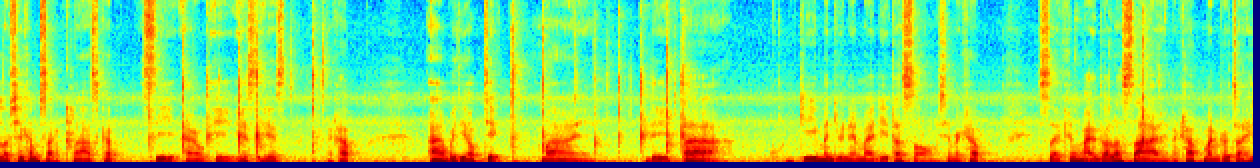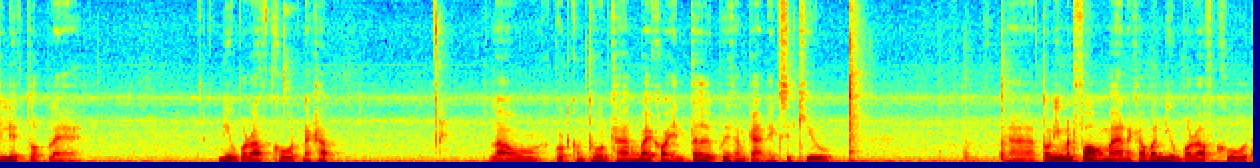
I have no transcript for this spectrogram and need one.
เราใช้คำสั่ง class ครับ c l a s s นะครับ อ้างไปที่ object my data เมื่อกี้มันอยู่ใน my data 2 ใช่ไหมครับ ใส่เครื่องหมาย dollar sign นะครับ มันก็จะให้เลือกตัวแปร new boraf code นะครับ เรากด Ctrl ค้างไว้ข้อ Enter เพื่อทำการ execute ตรงนี้มันฟ้องออกมานะครับว่า new boraf code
